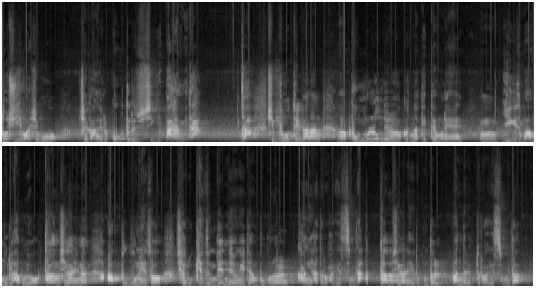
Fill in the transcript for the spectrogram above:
놓치지 마시고 제 강의를 꼭 들어주시기 바랍니다. 자, 슈퍼노트에 관한 어, 본문론 내용은 끝났기 때문에 음, 여기서 마무리하고요. 다음 시간에는 앞부분에서 새로 개정된 내용에 대한 부분을 강의하도록 하겠습니다. 다음 시간에 여러분들 만나 뵙도록 하겠습니다.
